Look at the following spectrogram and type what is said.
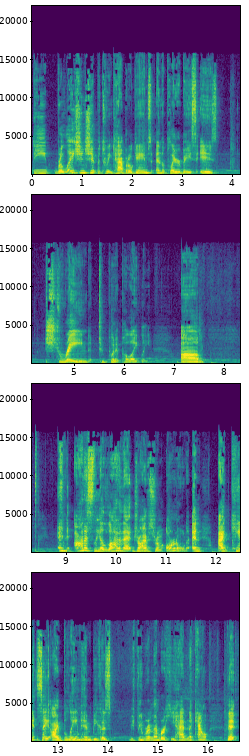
the relationship between Capital Games and the player base is strained, to put it politely. Um, and honestly, a lot of that drives from Arnold. And I can't say I blame him because if you remember, he had an account that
